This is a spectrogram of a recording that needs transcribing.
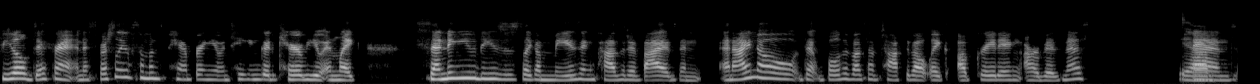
feel different. And especially if someone's pampering you and taking good care of you and like sending you these just like amazing positive vibes. And and i know that both of us have talked about like upgrading our business. Yeah. and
